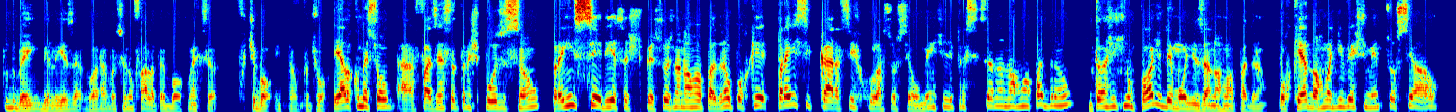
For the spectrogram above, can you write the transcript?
tudo bem, beleza. Agora você não fala pebol. Como é que você. Futebol, então, futebol. E ela começou a fazer essa transposição para inserir essas pessoas na norma padrão, porque para esse cara circular socialmente, ele precisa da norma padrão. Então a gente não pode demonizar a norma padrão, porque é a norma de investimento social.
